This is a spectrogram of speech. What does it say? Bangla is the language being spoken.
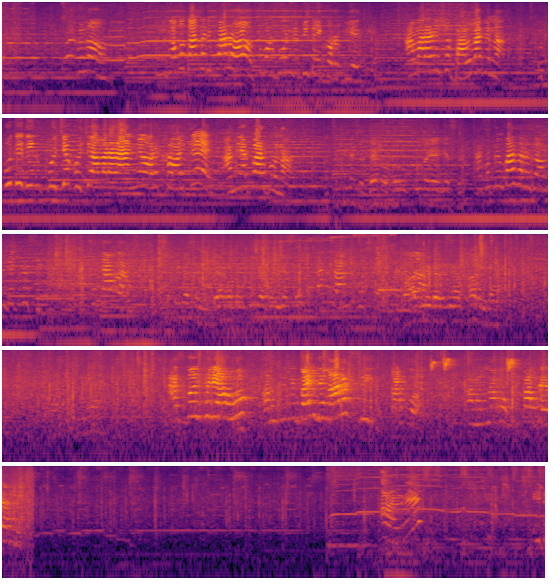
করো বিয়ে দিয়ে। আমার আর এসব ভালো লাগে না। প্রতিদিন খুঁজে খুঁজে আমার আর আনিয়ে আর খাওয়াইতে আমি আর পারব না। আচ্ছা ঠিক আছে দেখো তো কোন জায়গায় গেছে। আচ্ছা তুমি বাজারে যাও আমি দেখতেছি। আচ্ছা যাও ঠিক আছে দেখো তো কোন জায়গায় গেছে। আচ্ছা আমি খুঁজছি। আর না। আজ বই ফিরে আহো আমি তুমি বাইরে না রাখছি তারপর আমার নাম আমি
